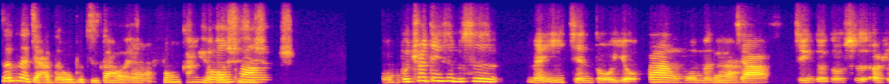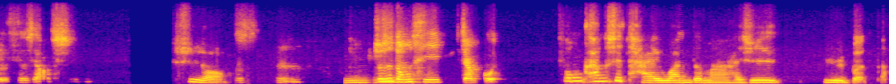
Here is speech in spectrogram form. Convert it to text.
真的假的？我不知道哎、欸，嗯、丰康有二十四小时，我不确定是不是每一间都有，但我们家。进的都是二十四小时，是哦，嗯嗯，就是东西比较贵，丰康是台湾的吗？还是日本的？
